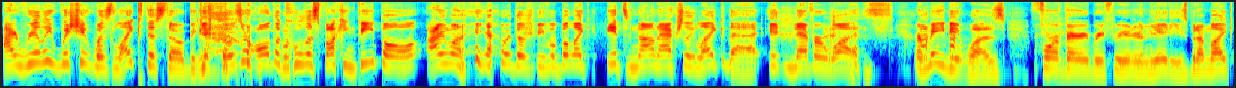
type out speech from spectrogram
I really wish it was like this though, because those are all the coolest fucking people. I want to hang out with those people, but like it's not actually like that. It never was. or maybe it was for a very brief period in the 80s, but I'm like,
